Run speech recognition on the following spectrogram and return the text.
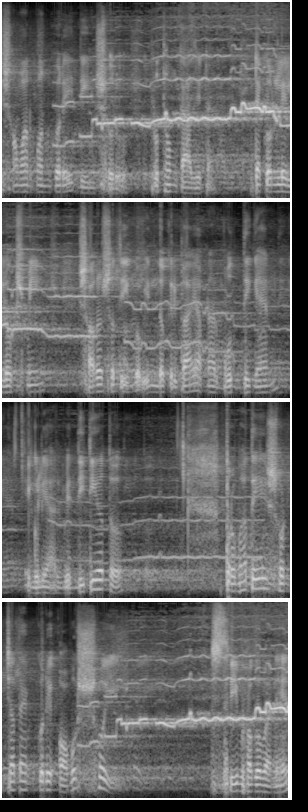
সমর্পণ করে দিন শুরু। প্রথম কাজ এটা। এটা করলে লক্ষ্মী, সরস্বতী, গোবিন্দ কৃপায় আপনার বুদ্ধি, জ্ঞান এগুলি আসবে। দ্বিতীয়ত, প্রভাতে শয্যা ত্যাগ করে অবশ্যই শ্রী ভগবানের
